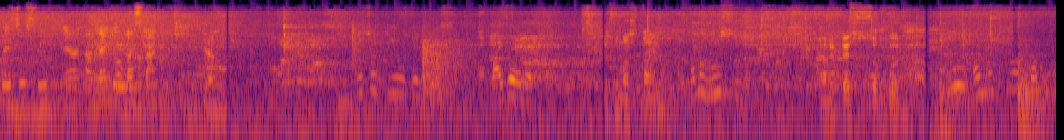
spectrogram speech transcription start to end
Basil soup and a mango mustard. yeah. You're so cute in this. Why is it red? This is mustang Mama, who's she? and it tastes so good. Ooh, and this one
